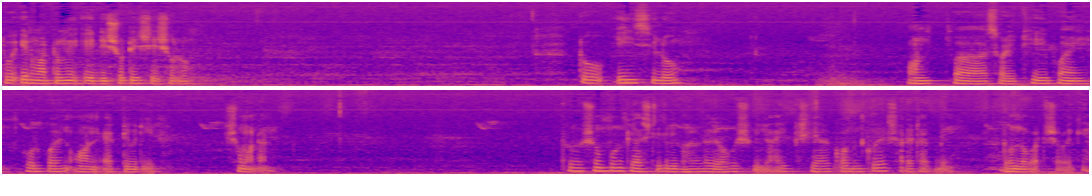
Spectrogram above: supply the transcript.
তো এর মাধ্যমে এই দৃশ্যটি শেষ হলো। তো এই ছিল on sorry three point four point on অ্যাক্টিভিটির সমাধান। তো সম্পূর্ণ ক্লাসটি যদি ভালো লাগে, অবশ্যই লাইক শেয়ার কমেন্ট করে সাথে থাকবেন। ধন্যবাদ সবাইকে।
